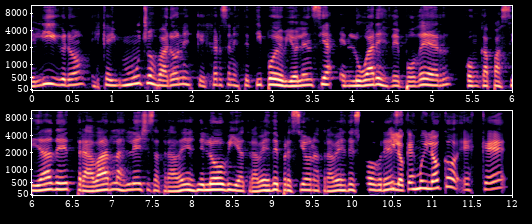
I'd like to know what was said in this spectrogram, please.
peligro es que hay muchos varones que ejercen este tipo de violencia en lugares de poder, con capacidad de trabar las leyes a través de lobby, a través de presión, a través de sobres. Y lo que es muy loco es que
